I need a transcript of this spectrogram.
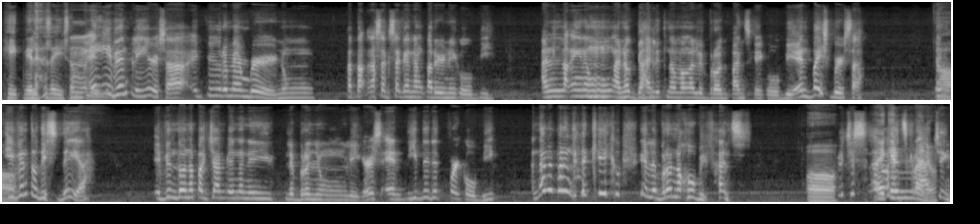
hate nila sa isang Mm, player. and even players, ha, if you remember, nung kasagsagan ng career ni Kobe, ang laki ng ano, galit ng mga LeBron fans kay Kobe and vice versa. And Oo. even to this day, ah, even though napag-champion na ni LeBron yung Lakers and he did it for Kobe, ang dami pa rin galit kay, kay LeBron na Kobe fans. oh, Which is, I ano, can, head scratching.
